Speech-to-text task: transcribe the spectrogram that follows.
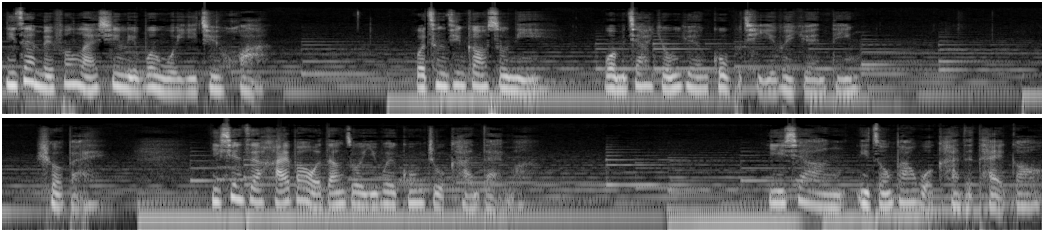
你在每封来信里问我一句话，我曾经告诉你，我们家永远雇不起一位园丁。若白，你现在还把我当做一位公主看待吗？一向你总把我看得太高，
